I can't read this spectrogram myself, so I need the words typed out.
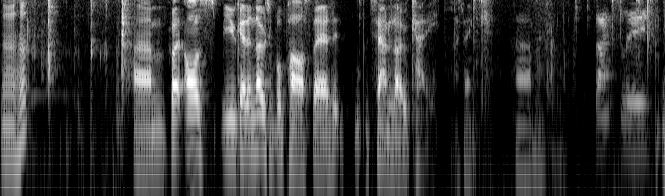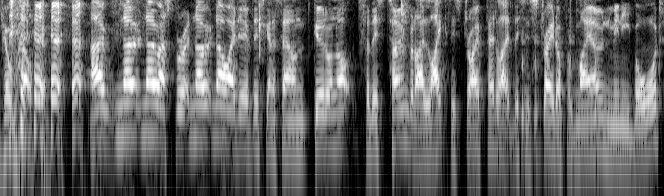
Mm-hmm. Um, but Oz, you get a notable pass there. As it sounded okay, I think. Um, Thanks, Lee. You're welcome. I've no no aspir- no no idea if this is going to sound good or not for this tone, but I like this drive pedal. Like, this is straight off of my own mini board.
